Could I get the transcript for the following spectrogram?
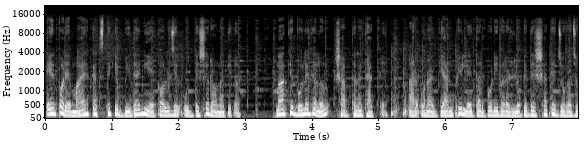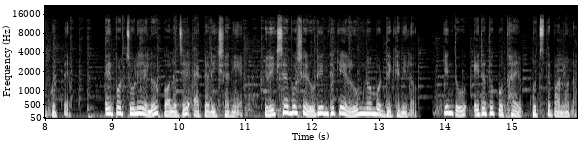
এরপরে মায়ের কাছ থেকে বিদায় নিয়ে কলেজের উদ্দেশ্যে রওনা দিল। মাকে বলে গেল সাবধানে থাকতে আর ওনার জ্ঞান ফিরলে তার পরিবারের লোকেদের সাথে যোগাযোগ করতে। এরপর চলে এলো কলেজে একটা রিক্সা নিয়ে। রিক্সায় বসে রুটিন থেকে রুম নম্বর দেখে নিল। কিন্তু এটা তো কোথায় বুঝতে পারল না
